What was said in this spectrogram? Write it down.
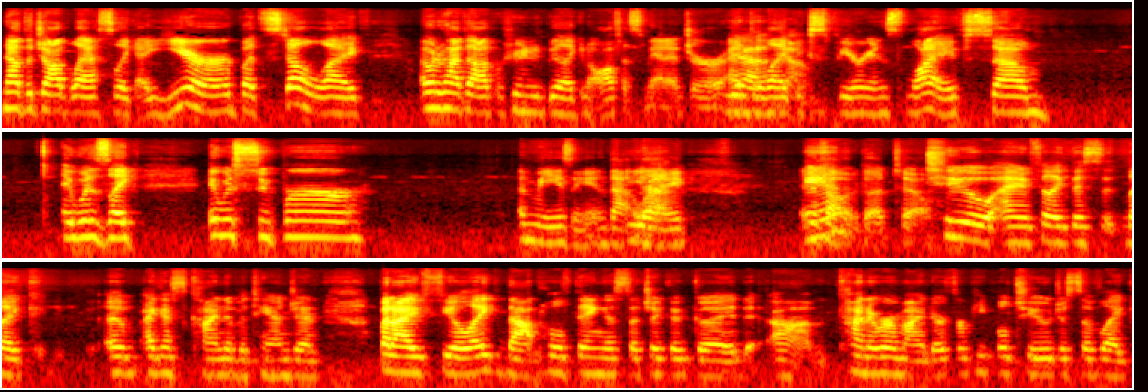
now the job lasts like a year, but still like I would have had the opportunity to be like an office manager and Yeah, to like yeah. experience life. So it was like it was super amazing that Yeah. like it And- felt good too. too i feel like this like i guess kind of a tangent but i feel like that whole thing is such like a good um, kind of reminder for people too just of like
